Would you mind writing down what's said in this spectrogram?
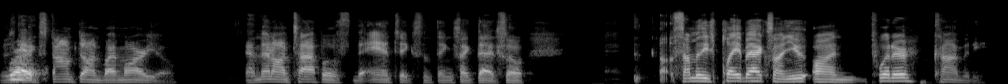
it was right. getting stomped on by Mario. And then on top of the antics and things like that. So uh, some of these playbacks on you on Twitter, comedy.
